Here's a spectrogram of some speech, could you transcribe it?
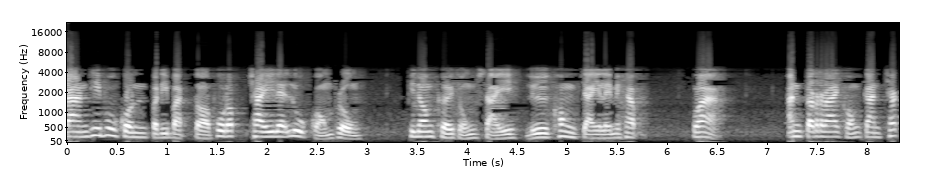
การที่ผู้คนปฏิบัติต่อผู้รับใช้และลูกของพระองค์พี่น้องเคยสงสัยหรือข้องใจอะไรไหมครับ ว่าอันตรายของการชัก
